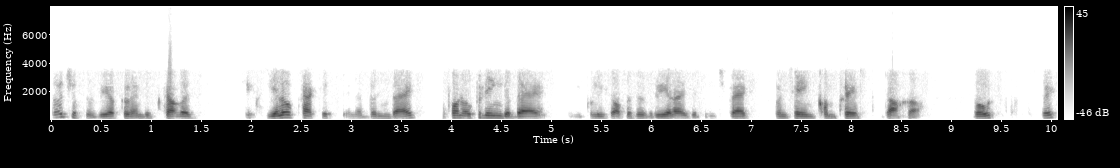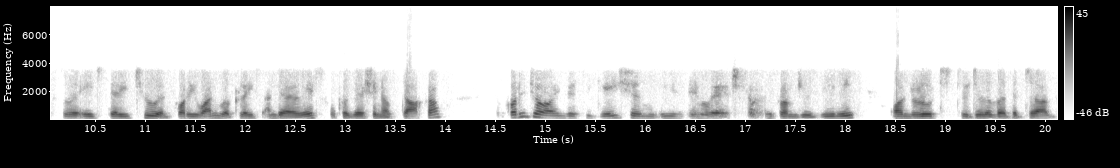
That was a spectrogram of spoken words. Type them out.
search of the vehicle and discovered six yellow packets in a bin bag. Upon opening the bag, the police officers realized that each bag contained compressed dagga. Both suspects who were aged 32 and 41 were placed under arrest for possession of dagga. According to our investigation, these men were traveling from Jozini en route to deliver the drugs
